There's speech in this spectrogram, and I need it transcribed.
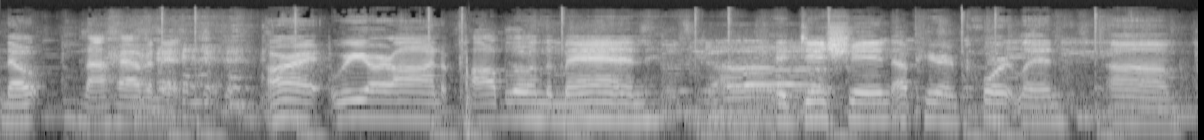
Nope, not having it. All right, we are on Pablo and the Man edition up here in Portland. Um,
